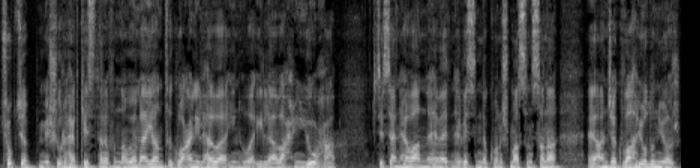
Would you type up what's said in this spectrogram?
çokça meşhur herkes tarafından ve ma yantıku anil heva in huve illa vahyun yuha. İşte sen hevanla hevesinde konuşmazsın sana e, ancak vahyolunuyor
